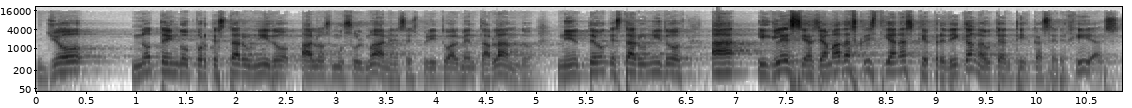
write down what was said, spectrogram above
Yo no tengo por qué estar unido a los musulmanes espiritualmente hablando, ni tengo que estar unido a iglesias llamadas cristianas que predican auténticas herejías.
